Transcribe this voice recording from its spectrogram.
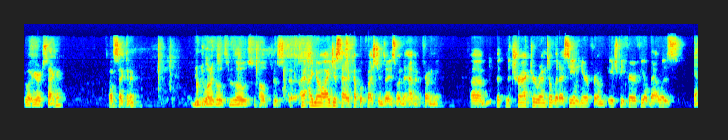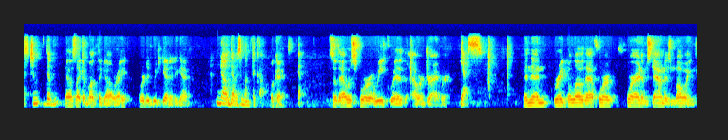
Do I hear a second? I'll second it. Did you want to go through those? I'll just, uh, I, I know, I just had a couple of questions. I just wanted to have it in front of me. Um, the, the tractor rental that I see in here from HP Fairfield, that was, That's to the, that was like a month ago, right? Or did we get it again? no, that was a month ago. Okay. Yep. So that was for a week with our driver. Yes. And then right below that, four, four items down is mowing,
